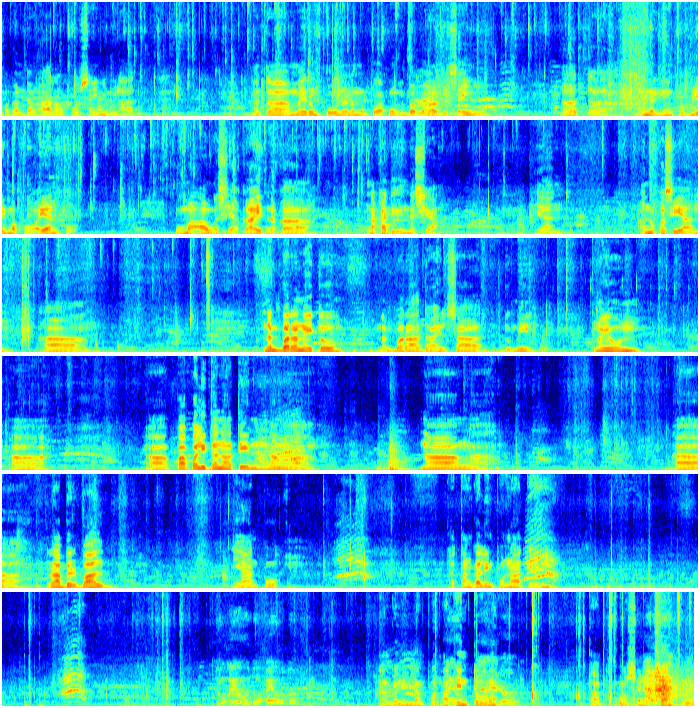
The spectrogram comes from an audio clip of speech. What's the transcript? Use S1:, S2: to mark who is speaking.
S1: Magandang araw po sa inyong lahat. At ah, mayroon po na naman po akong ibabahagi sa inyo. At ah, ang naging problema po, ayan po. Umaawa siya kahit naka, nakadiin na siya. Ayan. Ano kasi yan? Ah, nagbara na ito. Nagbara dahil sa dumi. Ngayon, ah, ah, papalitan natin ng ah, ng ah, ah, rubber valve. Yan po. Tatanggalin po natin. Tanggalin lang po natin to. Tapos buksan to.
